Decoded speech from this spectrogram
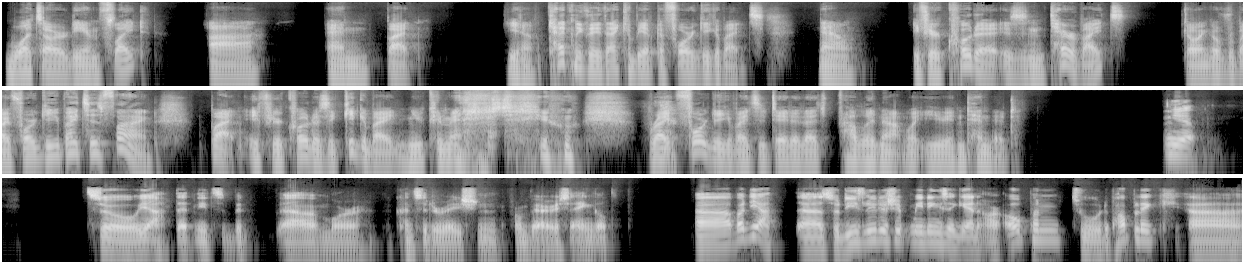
what's already in flight. Uh, and, but, you know, technically that could be up to four gigabytes. Now, if your quota is in terabytes, going over by four gigabytes is fine. But if your quota is a gigabyte and you can manage to write four gigabytes of data, that's probably not what you intended. Yeah. So, yeah, that needs a bit uh, more consideration from various angles. Uh, but yeah, uh, so these leadership meetings again are open to the public uh,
